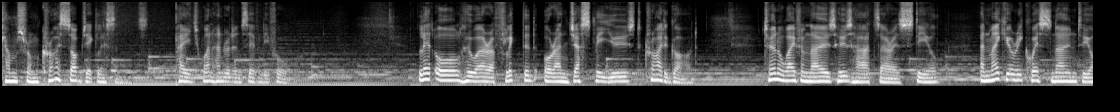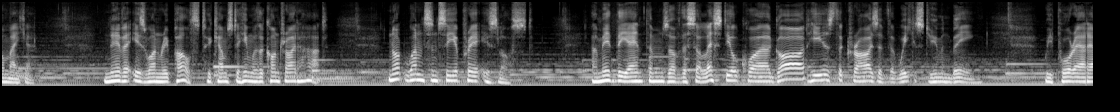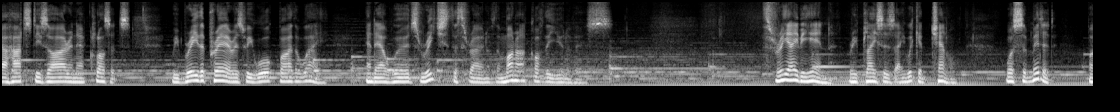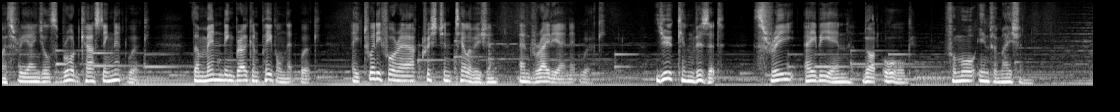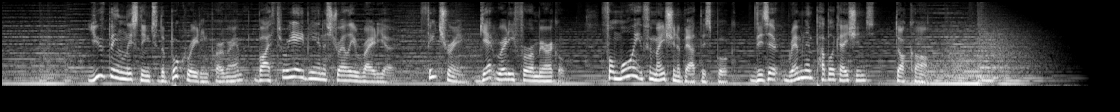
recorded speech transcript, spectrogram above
comes from Christ's Object Lessons, page 174. Let all who are afflicted or unjustly used cry to God. Turn away from those whose hearts are as steel, and make your requests known to your Maker. Never is one repulsed who comes to him with a contrite heart. Not one sincere prayer is lost. Amid the anthems of the celestial choir, God hears the cries of the weakest human being. We pour out our heart's desire in our closets. We breathe a prayer as we walk by the way and our words reach the throne of the monarch of the universe. 3ABN replaces a wicked channel was submitted by Three Angels Broadcasting Network, the Mending Broken People Network, a 24 hour Christian television and radio network. You can visit 3abn.org for more information. You've been listening to the book reading program by 3ABN Australia Radio, featuring Get Ready for a Miracle. For more information about this book, visit remnantpublications.com.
